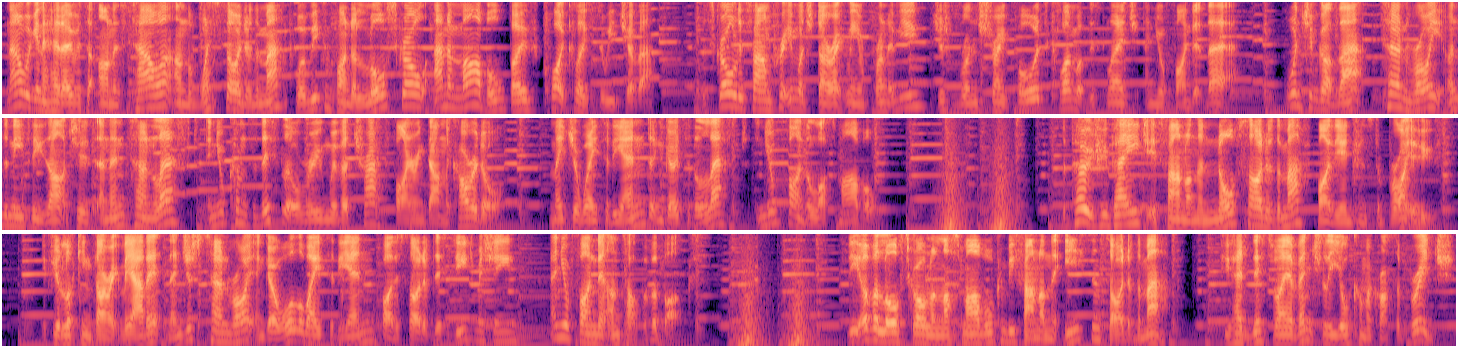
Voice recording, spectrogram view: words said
Now we're going to head over to Honor's Tower on the west side of the map where we can find a lore scroll and a marble both quite close to each other. The scroll is found pretty much directly in front of you, just run straight forwards, climb up this ledge and you'll find it there. Once you've got that, turn right underneath these arches and then turn left and you'll come to this little room with a trap firing down the corridor. Make your way to the end and go to the left and you'll find a lost marble. The poetry page is found on the north side of the map by the entrance to Brighthoof. If you're looking directly at it, then just turn right and go all the way to the end by the side of this siege machine and you'll find it on top of a box. The other Lore Scroll and Lost Marble can be found on the eastern side of the map. If you head this way, eventually you'll come across a bridge.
